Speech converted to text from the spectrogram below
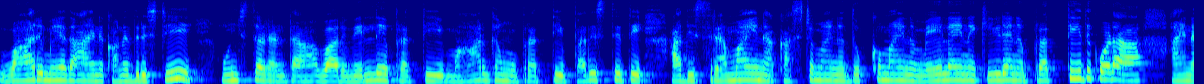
వారి మీద ఆయన కనుదృష్టి ఉంచుతాడంట. వారు వెళ్ళే ప్రతి మార్గము ప్రతి పరిస్థితి అది శ్రమ అయిన కష్టమైన దుఃఖమైన మేలైన కీడైన ప్రతీది కూడా ఆయన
